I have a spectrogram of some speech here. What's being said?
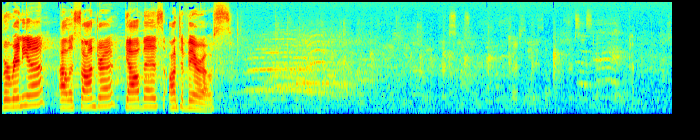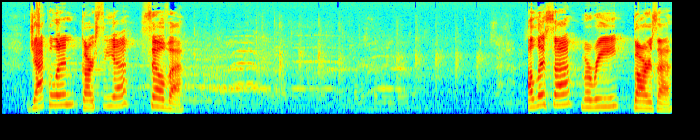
Verinia Alessandra Galvez Ontiveros. Jacqueline Garcia Silva. Alyssa Marie Garza.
